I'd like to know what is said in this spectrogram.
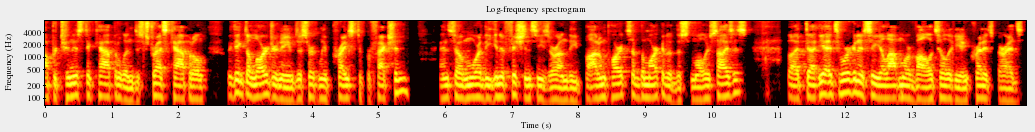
opportunistic capital and distressed capital. We think the larger names are certainly priced to perfection. And so more of the inefficiencies are on the bottom parts of the market of the smaller sizes. But uh, yeah, it's we're going to see a lot more volatility in credit spreads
